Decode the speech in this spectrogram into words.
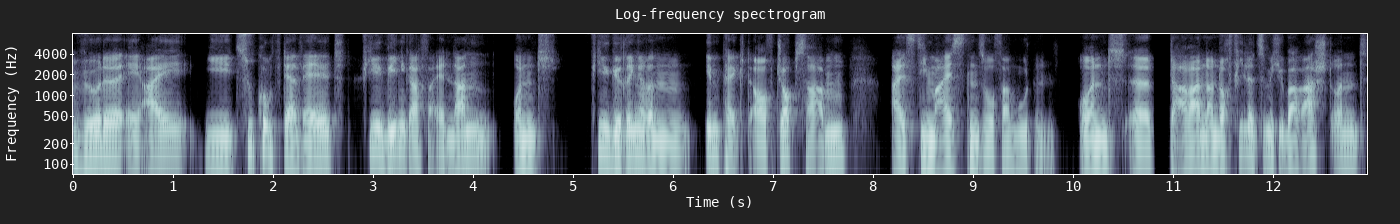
würde AI die Zukunft der Welt viel weniger verändern und viel geringeren Impact auf Jobs haben, als die meisten so vermuten. Und äh, da waren dann doch viele ziemlich überrascht und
